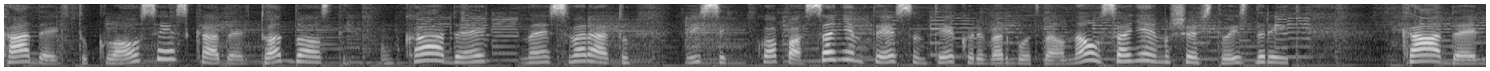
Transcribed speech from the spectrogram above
kādēļ tu klausies, kādēļ tu atbalsti un kādēļ mēs varētu visi kopā saņemties un tie, kuri varbūt vēl nav saņēmušies to izdarīt, kādēļ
